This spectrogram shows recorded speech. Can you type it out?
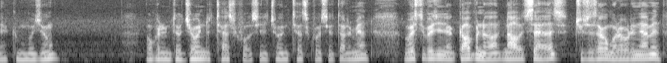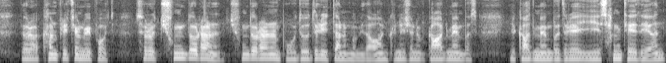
예, 근무 중. According Joint Task Force, 이 Joint Task Force에 따르면 West Virginia Governor now says 주지사가 뭐라고 그러냐면 there are conflicting reports 서로 충돌하는 충돌하는 보도들이 있다는 겁니다. On condition of Guard members 이 Guard 멤버들의 이 상태에 대한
